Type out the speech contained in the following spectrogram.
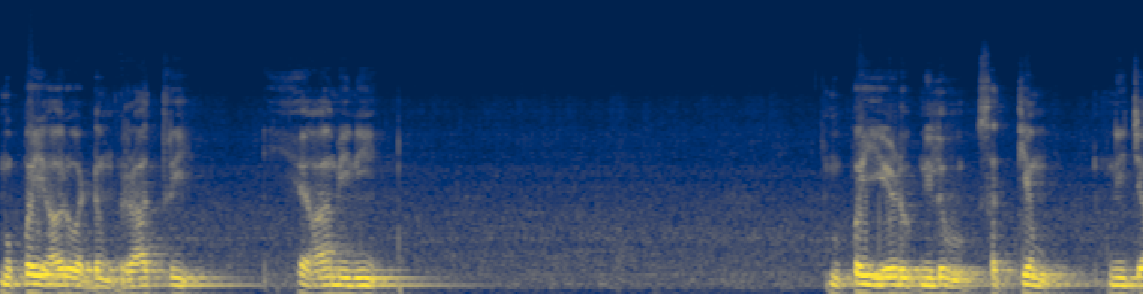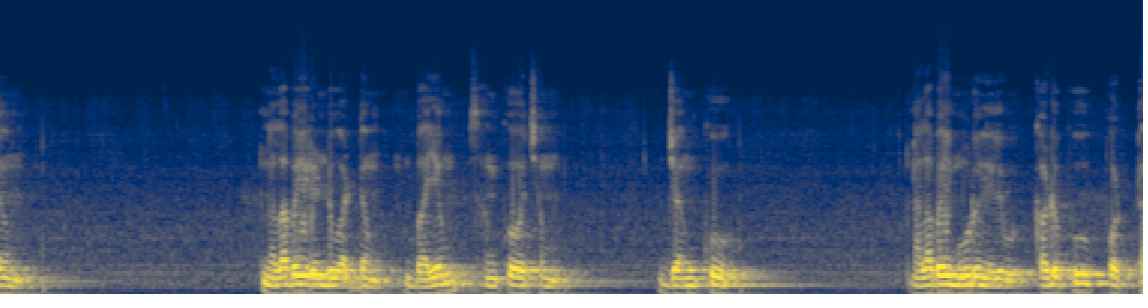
ముప్పై ఆరు అడ్డం రాత్రి యామిని. ముప్పై ఏడు నిలువు సత్యం నిజం. నలభై రెండు అడ్డం భయం సంకోచం జంకు. నలభై మూడు నిలువు కడుపు పొట్ట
